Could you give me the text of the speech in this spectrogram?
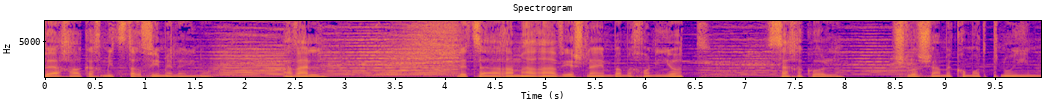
ואחר כך מצטרפים אלינו. אבל לצערם הרב יש להם במכוניות סך הכל שלושה מקומות פנויים,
